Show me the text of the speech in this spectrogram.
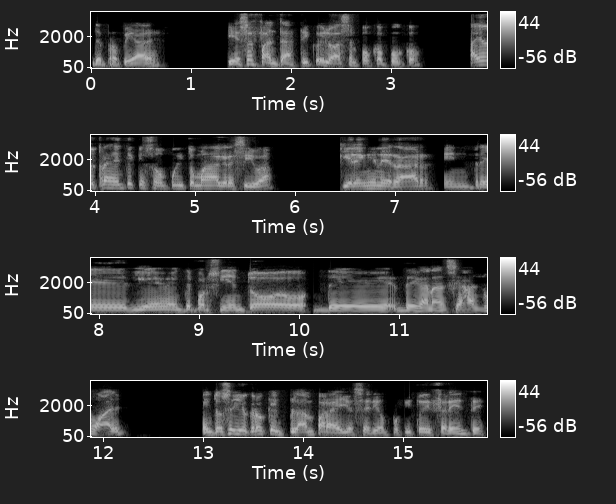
de propiedades. Y eso es fantástico y lo hacen poco a poco. Hay otra gente que son un poquito más agresiva, quieren generar entre 10 y 20% de, de ganancias anual. Entonces yo creo que el plan para ellos sería un poquito diferente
